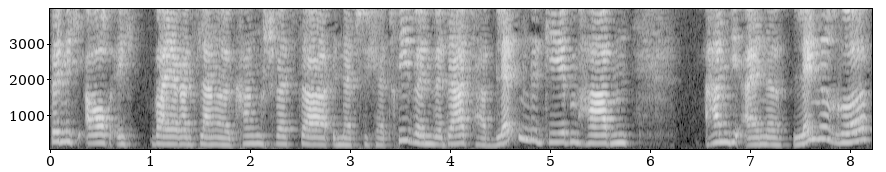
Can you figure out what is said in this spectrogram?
wenn ich auch, ich war ja ganz lange Krankenschwester in der Psychiatrie, wenn wir da Tabletten gegeben haben, haben die eine längere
